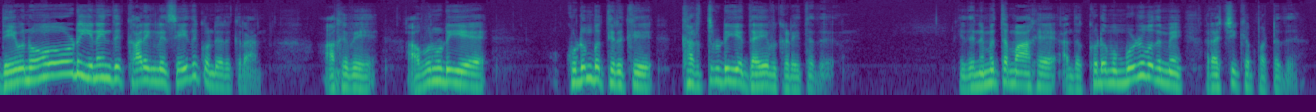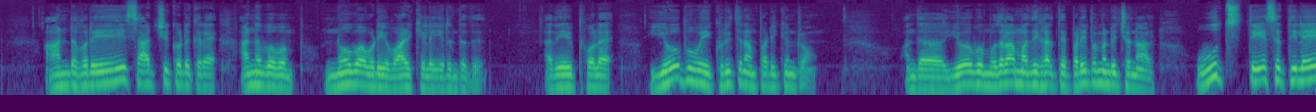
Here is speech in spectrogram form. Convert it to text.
தேவனோடு இணைந்து காரியங்களை செய்து கொண்டிருக்கிறான். ஆகவே அவனுடைய குடும்பத்திற்கு கர்த்தருடைய தயவு கிடைத்தது. இது நிமித்தமாக அந்த குடும்பம் முழுவதுமே ரட்சிக்கப்பட்டது. ஆண்டவரே சாட்சி கொடுக்கிற அனுபவம் நோவாவுடைய வாழ்க்கையில் இருந்தது. அதே போல யோபுவை குறித்து நாம் படிக்கின்றோம். அந்த யோபு முதலாம் அதிகாரத்தை படிப்போம் என்று சொன்னால் ஊத்ஸ் தேசத்திலே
